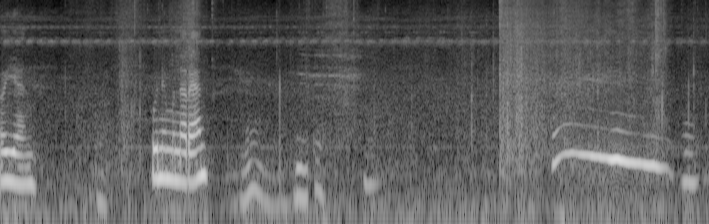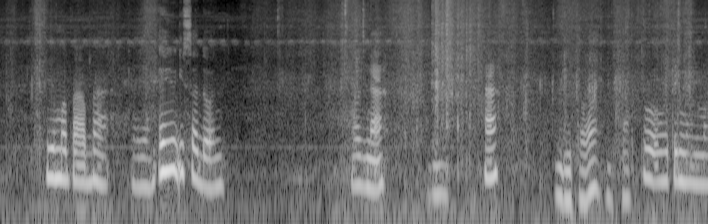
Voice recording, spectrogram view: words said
O yan. Kunin mo na rin. Ano ito? Yung mababa. Ayan. Eh, yung isa doon. Huwag na. Ha? Hindi pa. Isa. Oo, tingnan mo.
